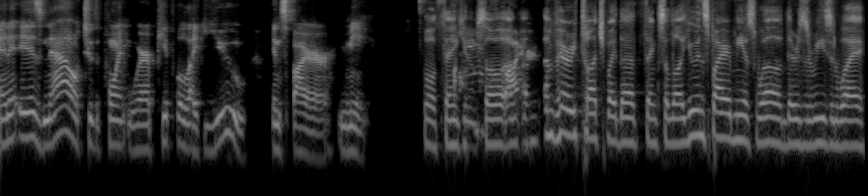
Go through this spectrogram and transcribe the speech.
and it is now to the point where people like you inspire me. Well, thank you. So I'm, I'm very touched by that. Thanks a lot. You inspired me as well. There's a reason why.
